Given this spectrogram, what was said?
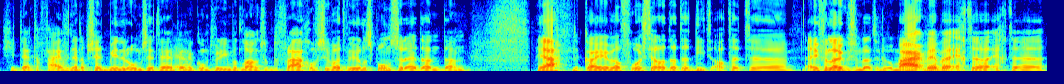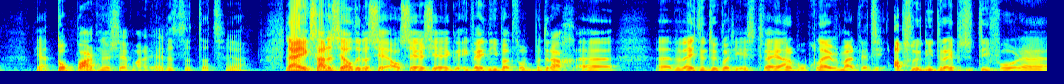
als je 30, 35 procent minder omzet hebt en er komt weer iemand langs om te vragen of ze wat willen sponsoren, dan, dan, ja, dan kan je je wel voorstellen dat het niet altijd uh, even leuk is om dat te doen. Maar we hebben echt, uh, echt uh, ja, toppartners, zeg maar. Ja, dat, dat, dat, ja. Nee, ik sta hetzelfde in als, als Serge. Ik, ik weet niet wat voor bedrag uh, we weten natuurlijk wat die eerste twee jaar hebben opgeleverd, maar het is absoluut niet representatief voor, uh,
